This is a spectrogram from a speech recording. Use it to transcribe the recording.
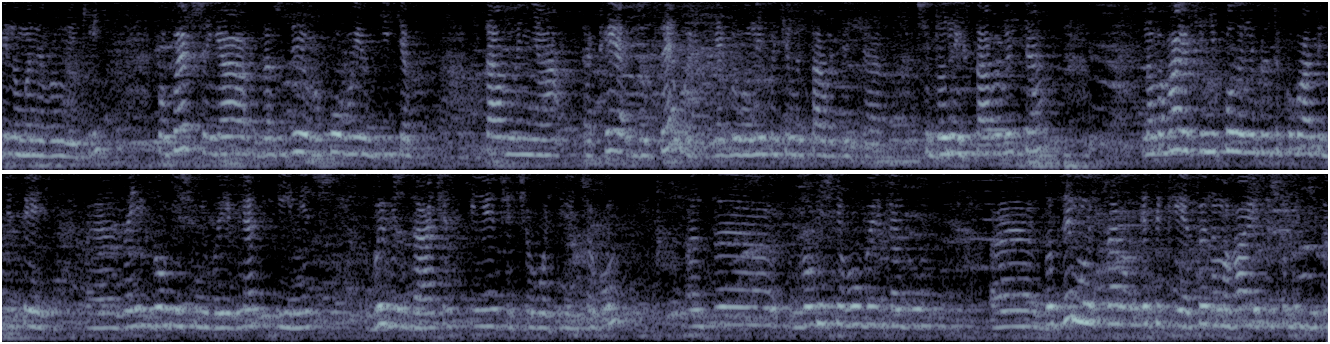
Він у мене великий. По-перше, я завжди виховую в дітях ставлення таке до себе, якби вони хотіли ставитися, щоб до них ставилися. Намагаюся ніколи не критикувати дітей е, за їх зовнішній вигляд, імідж, вибір зачіски чи чогось іншого з зовнішнього вигляду. Е, Дотримуюсь правил етикету, і намагаюся, щоб діти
